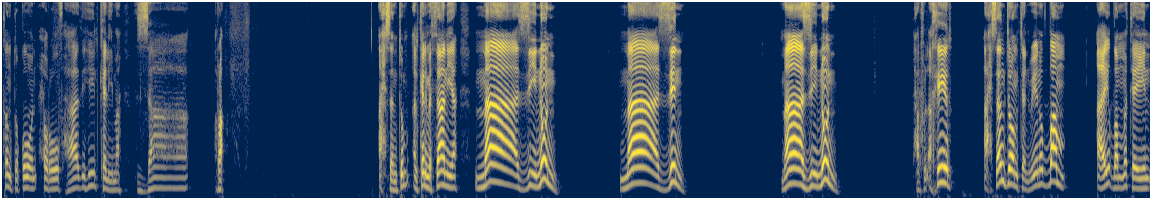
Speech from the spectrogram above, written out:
تنطقون حروف هذه الكلمة زار أحسنتم. الكلمة الثانية مازن مازن مازن. الحرف الأخير أحسنتم. تنوين الضم. أي ضمتين.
